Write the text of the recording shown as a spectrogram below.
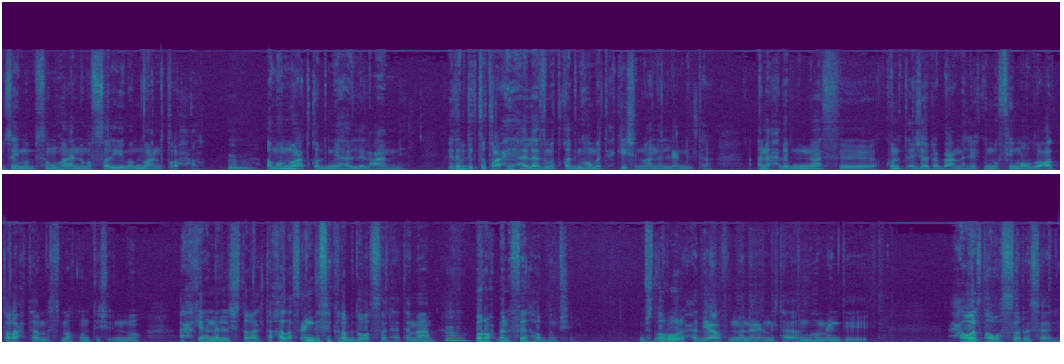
زي ما بسموها عندنا مفصلية ممنوع نطرحها. أو ممنوع تقدميها للعامة. إذا بدك تطرحيها لازم تقدميها وما تحكيش إنه أنا اللي عملتها. أنا حدا من الناس آه، كنت أجرب أعمل هيك إنه في موضوعات طرحتها بس ما كنتش إنه أحكي أنا اللي اشتغلتها. خلاص عندي فكرة بدي أوصلها تمام؟ بروح بنفذها وبمشي. مش ضروري حد يعرف إنه أنا اللي عملتها. المهم عندي حاولت أوصل رسالة.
